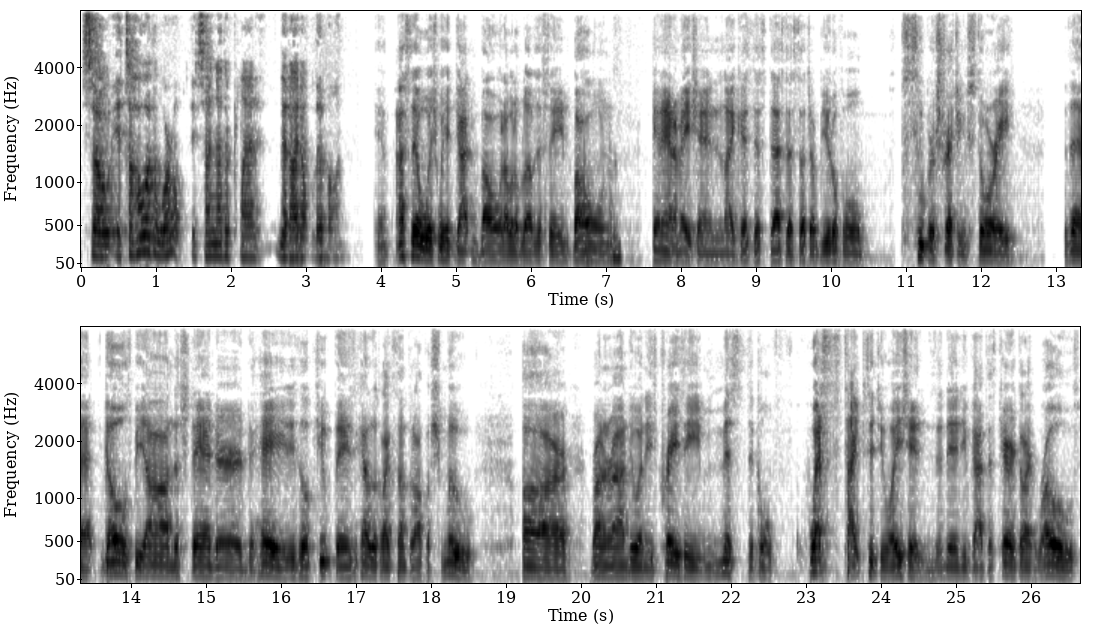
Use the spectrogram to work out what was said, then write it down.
so it's a whole other world. It's another planet that I don't live on. Yeah, I still wish we had gotten Bone. I would have loved to see Bone in animation. Like it's just that's just such a beautiful, super stretching story that goes beyond the standard. Hey, these little cute things. They kind of look like something off a of Shmoo, are running around doing these crazy mystical quest type situations, and then you've got this character like Rose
